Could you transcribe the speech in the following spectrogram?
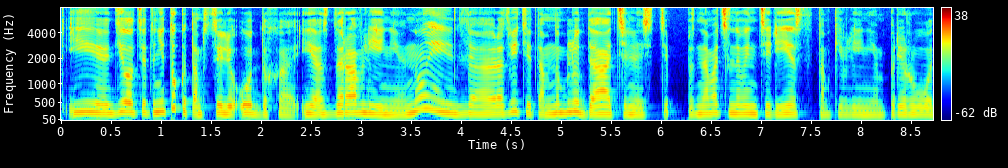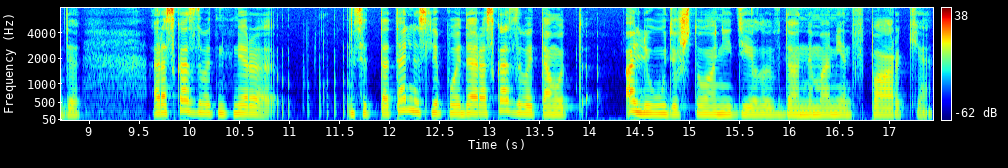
И делать это не только там с целью отдыха и оздоровления, но и для развития там наблюдательности, познавательного интереса там, к явлениям природы. Рассказывать, например, если ты тотально слепой, да, рассказывать там вот о людях, что они делают в данный момент в парке.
